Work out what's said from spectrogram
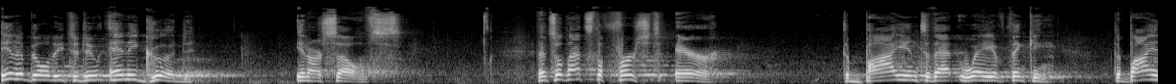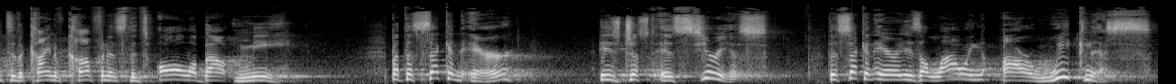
Inability to do any good in ourselves. And so that's the first error. To buy into that way of thinking, to buy into the kind of confidence that's all about me. But the second error is just as serious. The second error is allowing our weakness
